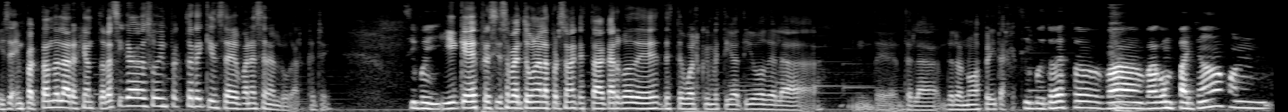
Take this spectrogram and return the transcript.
y se- impactando la región torácica de los subinspectores, quien se desvanece en el lugar. ¿cachai? Sí, pues, Y que es precisamente una de las personas que está a cargo de, de este vuelco investigativo de la de, de la, de los nuevos peritajes. Sí, pues todo esto va, va acompañado con,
